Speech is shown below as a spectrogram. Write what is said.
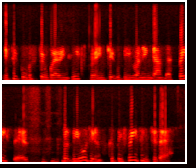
if people were still wearing grease paint, it would be running down their faces. but the audience could be freezing to death.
